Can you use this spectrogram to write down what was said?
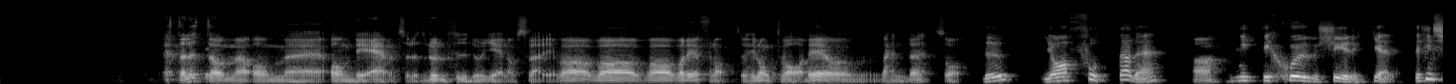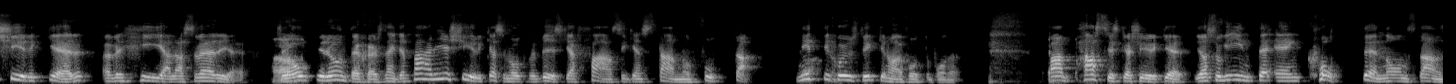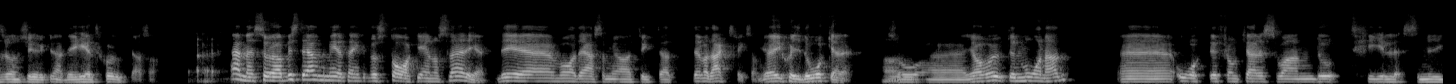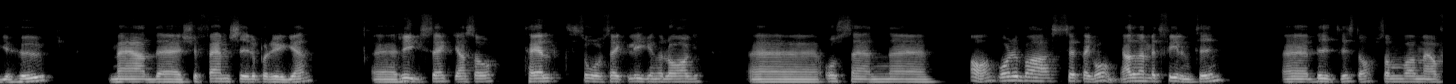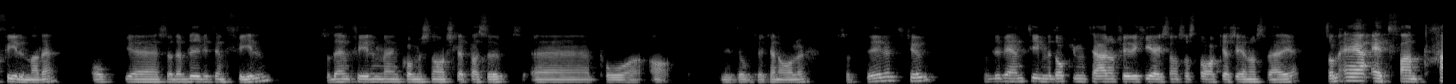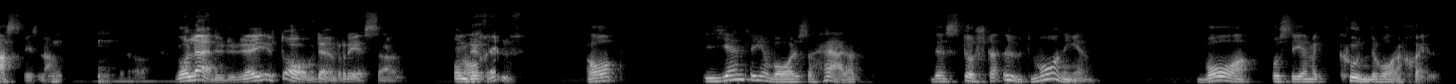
Berätta lite om, om, eh, om det äventyret, rullskidor genom Sverige. Vad, vad, vad var det för något? Hur långt var det och vad hände? Så. Du, jag fotade Ja. 97 kyrkor. Det finns kyrkor över hela Sverige. Så Ja. jag åkte runt där själv och tänkte varje kyrka som jag åker förbi ska jag fasiken stanna och fota. 97 stycken har jag foto på nu. Fantastiska kyrkor. Jag såg inte en kotte någonstans runt kyrkorna. Det är helt sjukt alltså. Nej, men så jag bestämde mig helt enkelt för att staka genom Sverige. Det var det som jag tyckte att det var dags. Liksom. Jag är skidåkare. Så eh, jag var ute en månad. Eh, åkte från Karesuando till Smygehuk med eh, 25 kilo på ryggen. Eh, ryggsäck alltså. Tält, sovsäck, liggunderlag. Eh, och sen eh, ja, var det bara att sätta igång. Jag hade med mig ett filmteam eh, bitvis då, som var med och filmade. Och, så det har blivit en film. Så den filmen kommer snart släppas ut på, ja, lite olika kanaler. Så det är lite kul. Det blir en timme dokumentär om Fredrik Eriksson som stakar sig genom Sverige. Som är ett fantastiskt land. Ja. Vad lärde du dig av den resan? Om Ja. dig själv? Ja, egentligen var det så här att den största utmaningen var att se om jag kunde vara själv.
